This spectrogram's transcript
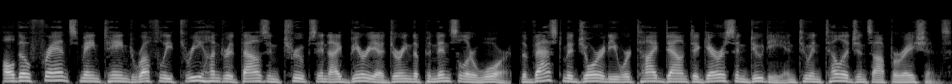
Although France maintained roughly 300,000 troops in Iberia during the Peninsular War, the vast majority were tied down to garrison duty and to intelligence operations.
